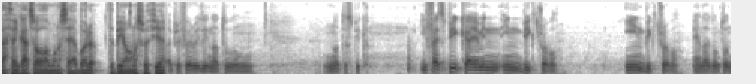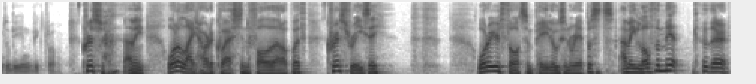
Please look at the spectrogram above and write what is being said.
I think that's all I want to say about it to be honest with you. I prefer really not to um, not to speak if I speak, I am in, in big trouble. In big trouble. And I don't want to be in big trouble. Chris, I mean, what a light-hearted question to follow that up with. Chris Reesy, what are your thoughts on pedos and rapists? I mean, love them, mate. they're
